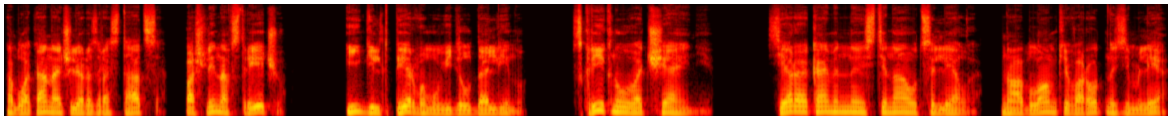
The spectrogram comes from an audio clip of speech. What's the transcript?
Облака начали разрастаться, пошли навстречу. Игильд первым увидел долину. Вскрикнул в отчаянии. Серая каменная стена уцелела, но обломки ворот на земле,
